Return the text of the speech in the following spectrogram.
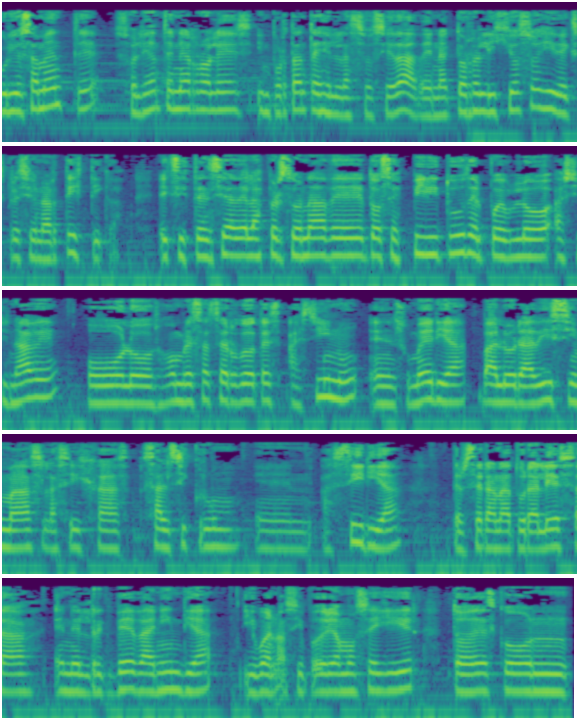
Curiosamente, solían tener roles importantes en la sociedad, en actos religiosos y de expresión artística. Existencia de las personas de dos espíritus del pueblo Ashinabe o los hombres sacerdotes Ashinu en Sumeria, valoradísimas las hijas Salsikrum en Asiria, tercera naturaleza en el Rig Veda en India y bueno, así podríamos seguir, todos con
